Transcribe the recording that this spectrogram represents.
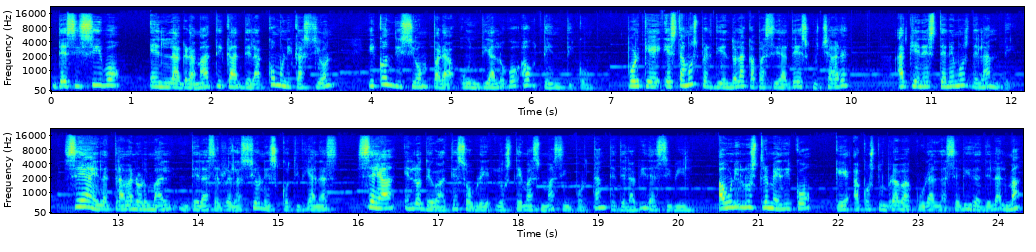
decisivo en la gramática de la comunicación y condición para un diálogo auténtico, porque estamos perdiendo la capacidad de escuchar a quienes tenemos delante sea en la trama normal de las relaciones cotidianas, sea en los debates sobre los temas más importantes de la vida civil. A un ilustre médico que acostumbraba a curar las heridas del alma,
